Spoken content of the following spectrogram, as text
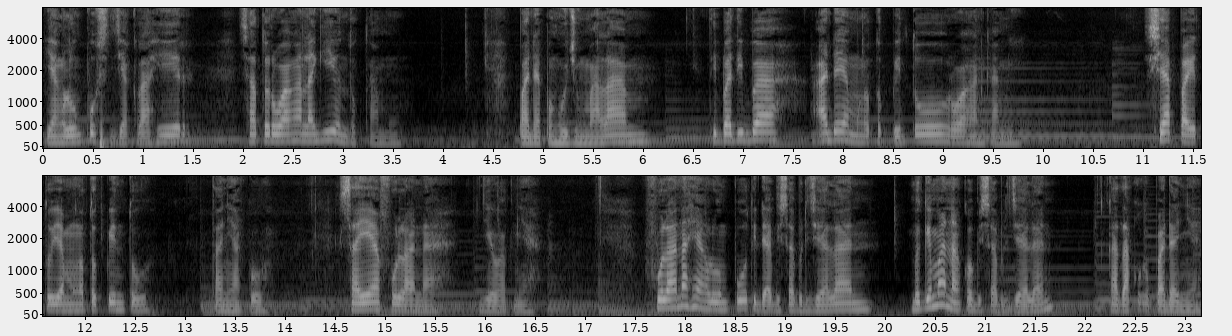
yang lumpuh sejak lahir, satu ruangan lagi untuk tamu. Pada penghujung malam, tiba-tiba ada yang mengetuk pintu ruangan kami. Siapa itu yang mengetuk pintu? Tanyaku. Saya Fulana, jawabnya. Fulana yang lumpuh tidak bisa berjalan. Bagaimana kau bisa berjalan? Kataku kepadanya.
